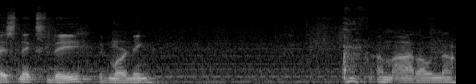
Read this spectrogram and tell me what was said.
Guys, next day, good morning. Am araw na.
